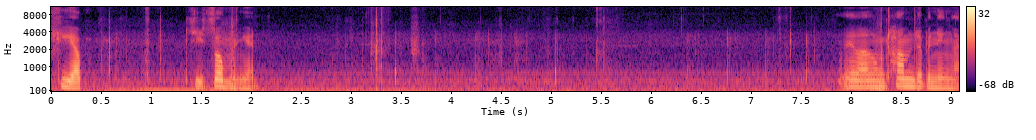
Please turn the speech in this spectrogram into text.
เขียบ สีส้มเหมือนกันเวลาลงถ้ำจะเป็นยังไง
